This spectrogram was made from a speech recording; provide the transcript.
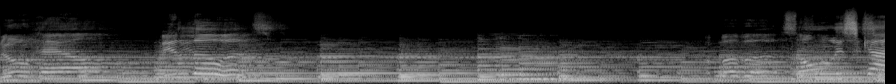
No hell below us, above us only sky.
